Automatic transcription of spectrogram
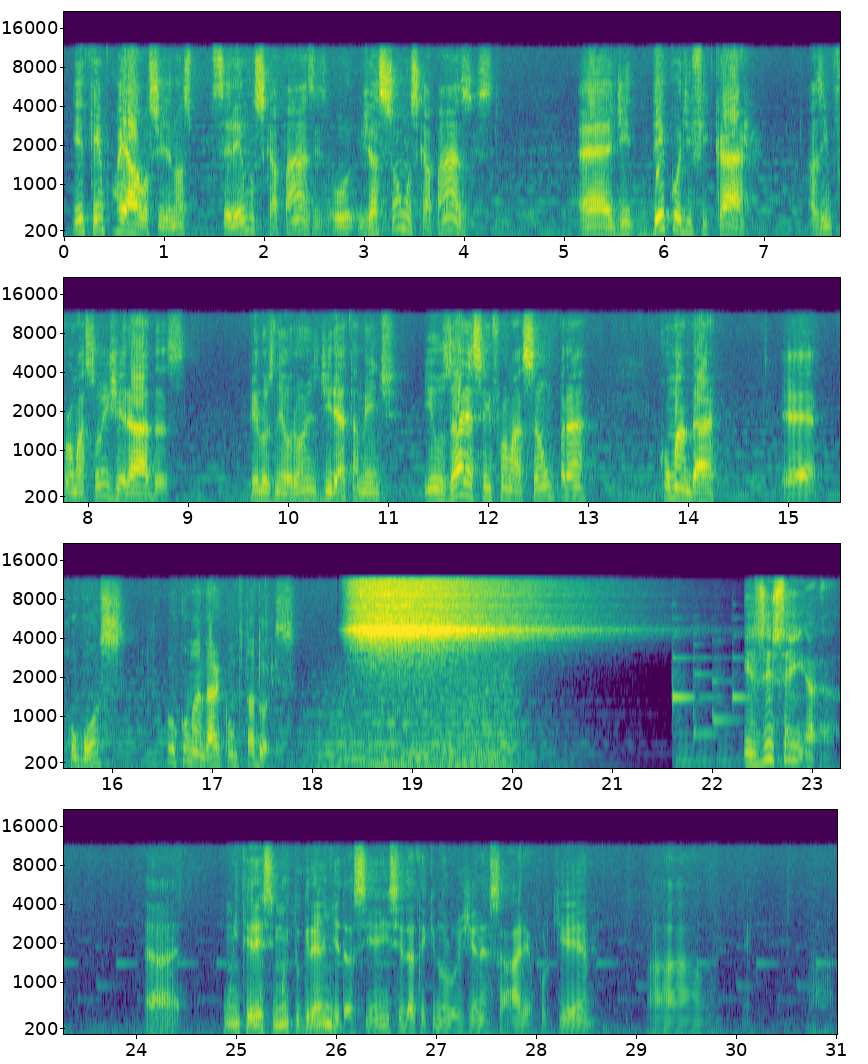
em tempo real, ou seja, nós seremos capazes, ou já somos capazes, é, de decodificar as informações geradas pelos neurônios diretamente e usar essa informação para comandar é, robôs ou comandar computadores. Existem um interesse muito grande da ciência e da tecnologia nessa área, porque uh,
